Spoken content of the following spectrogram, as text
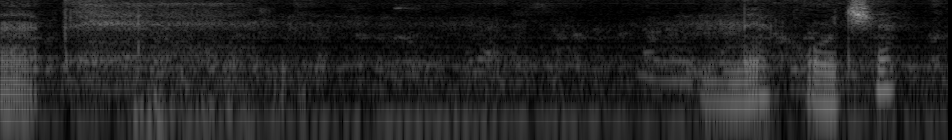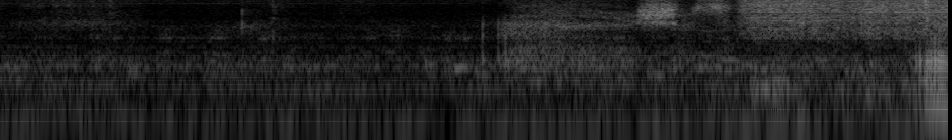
Так. Не хоче. Щас. О.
